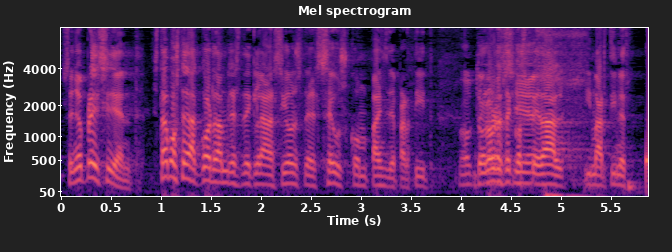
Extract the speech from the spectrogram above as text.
Senyor president, està vostè d'acord amb les declaracions dels seus companys de partit, Moltes Dolores de gràcies. Cospedal i Martínez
